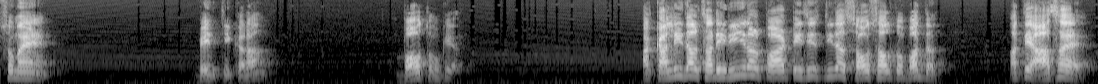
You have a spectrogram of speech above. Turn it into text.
ਸੋ ਮੈਂ ਬੇਨਤੀ ਕਰਾਂ, ਬਹੁਤ ਹੋ ਗਿਆ। ਅਕਾਲੀ ਦਲ ਸਾਡੀ ਰੀਜਨਲ ਪਾਰਟੀ ਸੀ, ਜਿਹਦਾ 100 ਸਾਲ ਤੋਂ ਵੱਧ ਇਤਿਹਾਸ ਹੈ।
